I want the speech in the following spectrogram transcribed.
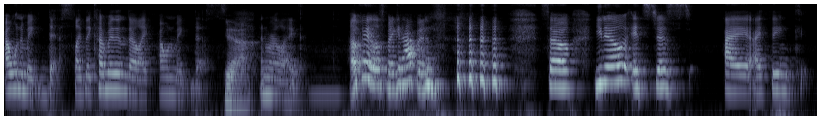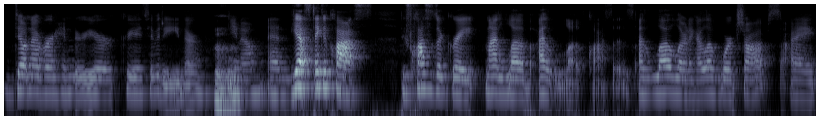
I want to make this. Like they come in and they're like, I want to make this. Yeah. And we're like, okay, let's make it happen. so you know, it's just I I think don't ever hinder your creativity either. Mm-hmm. You know, and yes, take a class. These classes are great, and I love I love classes. I love learning. I love workshops. I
